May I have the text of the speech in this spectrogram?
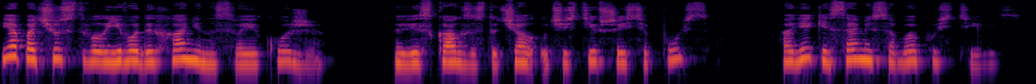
Я почувствовала его дыхание на своей коже. В висках застучал участившийся пульс, а веки сами собой опустились.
